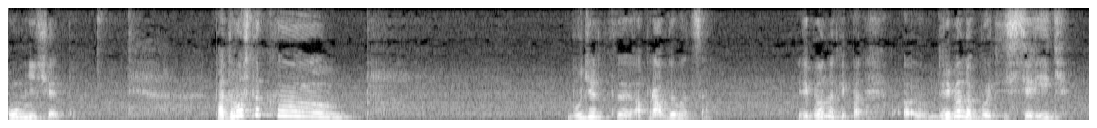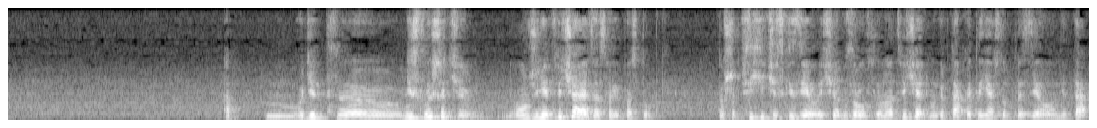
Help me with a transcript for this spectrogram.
умничает. Подросток э, будет э, оправдываться. Ребенок, и, э, ребенок будет истерить, а, будет не слышать, он же не отвечает за свои поступки. Потому что психически зрелый человек, взрослый, он отвечает, он говорит, так, это я что-то сделал не так,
